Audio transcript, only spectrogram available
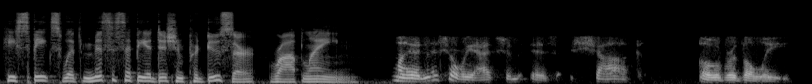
He speaks with Mississippi Edition producer Rob Lane. My initial reaction is shock over the leak.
